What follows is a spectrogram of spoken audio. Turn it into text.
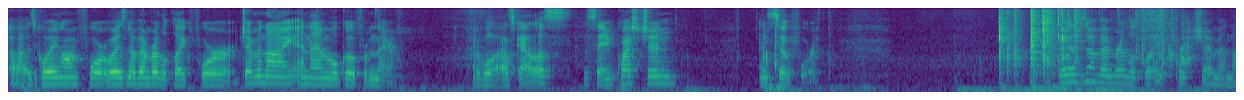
uh, is going on for what does November look like for Gemini, and then we'll go from there. I will ask Alice the same question, and so forth. What does November look like for Gemini?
